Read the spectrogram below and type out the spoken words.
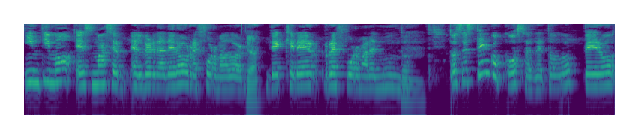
íntimo es más el, verdadero reformador, de querer reformar el mundo. Mm. Entonces tengo cosas de todo, pero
